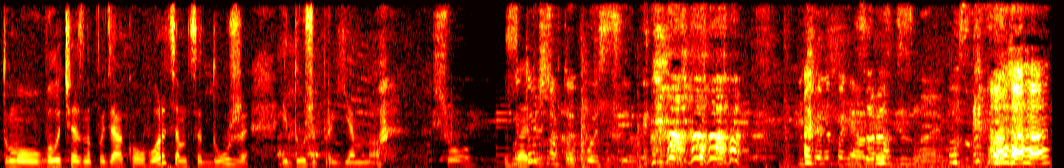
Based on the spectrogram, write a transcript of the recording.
Тому величезна подяка угорцям. Це дуже і дуже приємно. Що? Ми точно в той поїзд сіли. Нічого не понятно. Зараз дізнаємось.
